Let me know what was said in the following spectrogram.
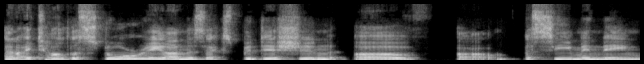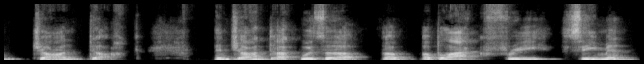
And I tell the story on this expedition of um, a seaman named John Duck. And John Duck was a, a, a black free seaman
